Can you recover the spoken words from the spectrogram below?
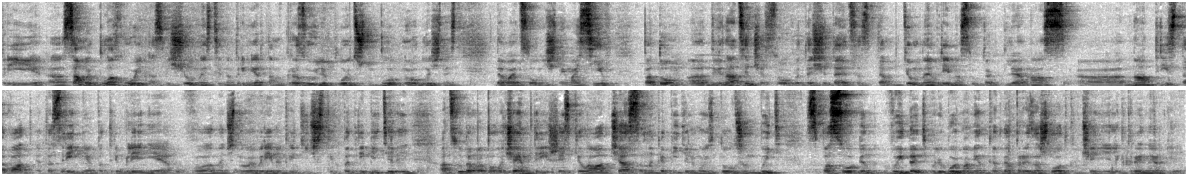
при э, самой плохой освещенности, например, там грозу или плотную облачность, давать солнечный массив. Потом э, 12 часов, это считается там темное время суток для нас, э, на 300 ватт это среднее потребление в ночное время критических потребителей. Отсюда мы получаем 3,6 киловатт часа, накопитель мой должен быть способен выдать в любой момент, когда произошло отключение электроэнергии.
